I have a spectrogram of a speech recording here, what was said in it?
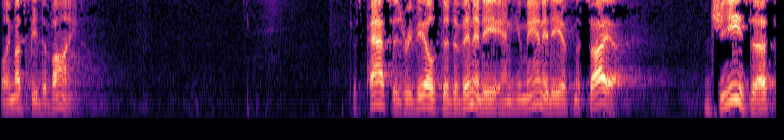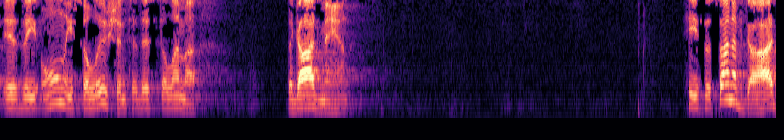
Well, he must be divine. This passage reveals the divinity and humanity of Messiah. Jesus is the only solution to this dilemma the God man. He's the Son of God,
